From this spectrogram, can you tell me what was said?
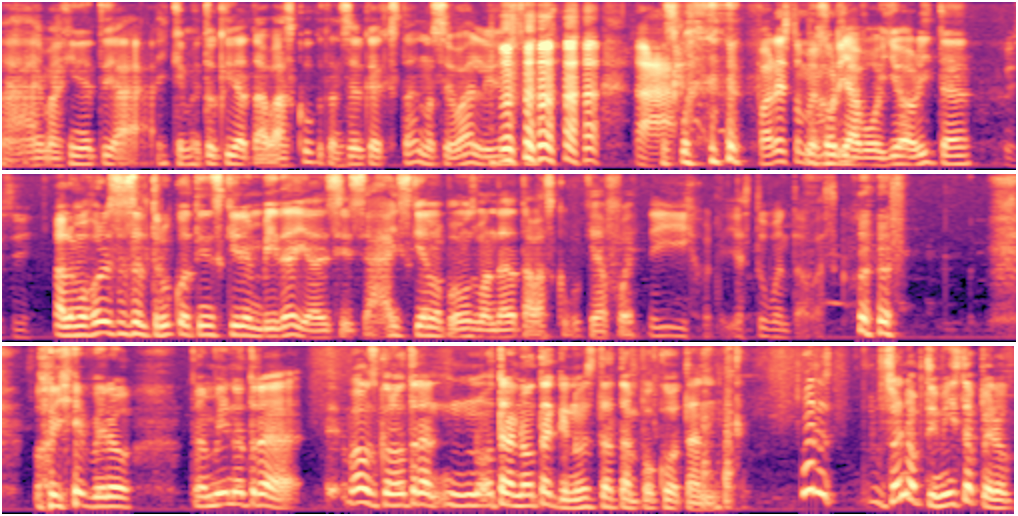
Ah, imagínate, ay, que me toque ir a Tabasco, tan cerca que está, no se vale. Ah, para esto me mejor morí. ya voy yo ahorita. Pues sí. A lo mejor ese es el truco, tienes que ir en vida y ya decís, ay, es que ya no lo podemos mandar a Tabasco porque ya fue. Híjole, ya estuvo en Tabasco. Oye, pero también otra, vamos con otra, otra nota que no está tampoco tan, bueno, suena optimista, pero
